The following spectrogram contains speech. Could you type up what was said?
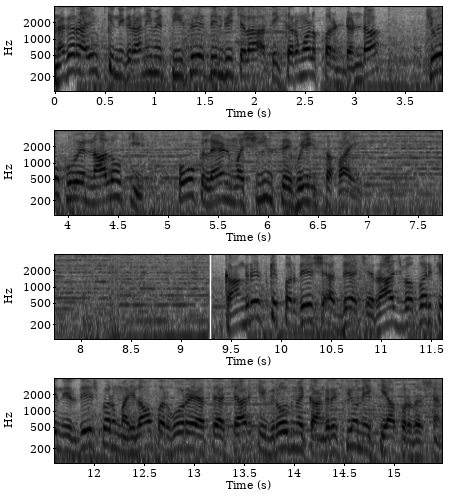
नगर आयुक्त की निगरानी में तीसरे दिन भी चला अतिक्रमण पर डंडा चौक हुए नालों की पोकलैंड मशीन से हुई सफ़ाई। कांग्रेस के प्रदेश अध्यक्ष राज बब्बर के निर्देश पर महिलाओं पर हो रहे अत्याचार के विरोध में कांग्रेसियों ने किया प्रदर्शन।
